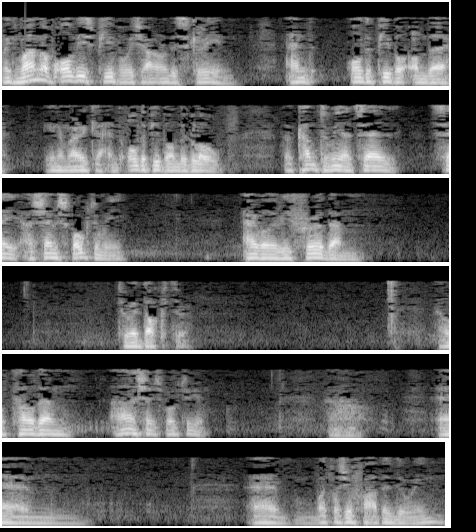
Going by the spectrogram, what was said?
but one of all these people which are on the screen, and all the people on the in America, and all the people on the globe, will come to me and say, "Say Hashem spoke to me," I will refer them to a doctor. I'll tell them, ah, Hashem spoke to you. Oh. Um, uh, what was your father doing?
